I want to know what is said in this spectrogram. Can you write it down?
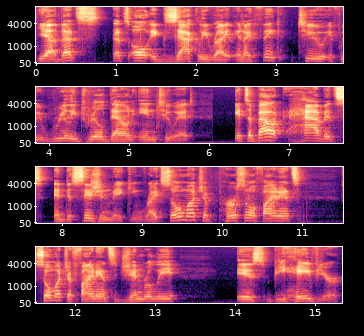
Yeah, that's that's all exactly right. And I think too, if we really drill down into it, it's about habits and decision making, right? So much of personal finance, so much of finance generally is behavior.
